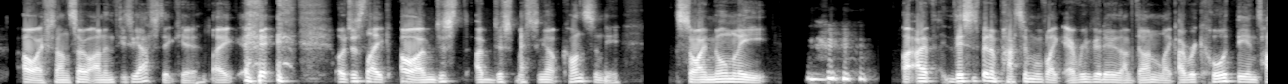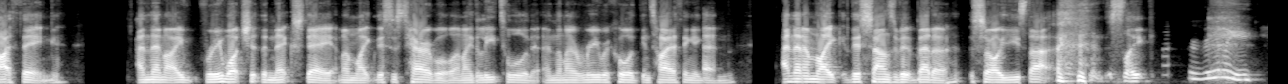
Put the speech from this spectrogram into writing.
oh, I sound so unenthusiastic here, like, or just like, oh, I'm just I'm just messing up constantly. So I normally I, I've this has been a pattern with like every video that I've done. Like I record the entire thing, and then I rewatch it the next day, and I'm like, this is terrible, and I delete all of it, and then I re-record the entire thing again, and then I'm like, this sounds a bit better, so I'll use that. it's like really?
